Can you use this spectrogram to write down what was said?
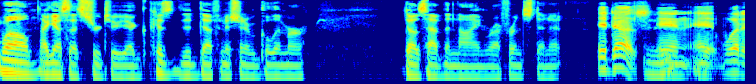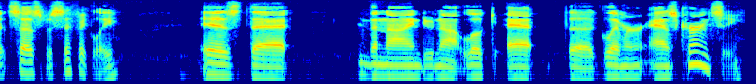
Well, I guess that's true too. Yeah, because the definition of glimmer does have the nine referenced in it. It does, Mhm. and it, what it says specifically is that the nine do not look at the glimmer as currency,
